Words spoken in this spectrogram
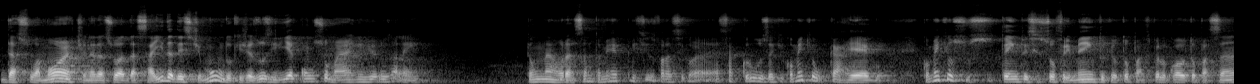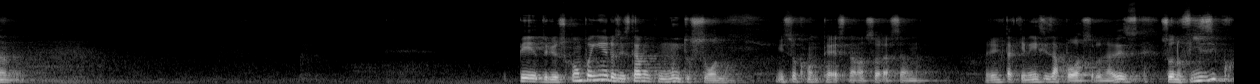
da sua morte, né, da sua da saída deste mundo que Jesus iria consumar em Jerusalém. Então, na oração também é preciso falar assim, essa cruz aqui, como é que eu carrego? Como é que eu sustento esse sofrimento que eu tô, pelo qual eu estou passando? Pedro e os companheiros estavam com muito sono. Isso acontece na nossa oração. A gente está que nem esses apóstolos. Às vezes, sono físico,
